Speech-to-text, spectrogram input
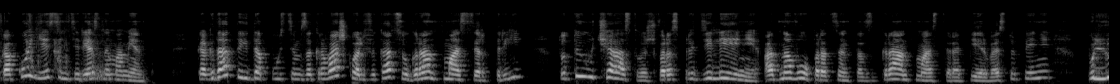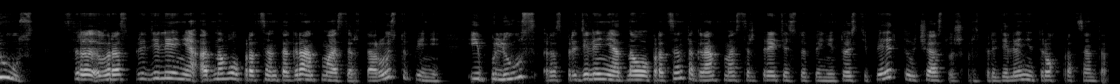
Какой есть интересный момент? Когда ты, допустим, закрываешь квалификацию Грандмастер 3, то ты участвуешь в распределении 1% с Грандмастера первой ступени плюс распределение 1% грандмастер второй ступени и плюс распределение 1% грандмастер третьей ступени. То есть теперь ты участвуешь в распределении 3%.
